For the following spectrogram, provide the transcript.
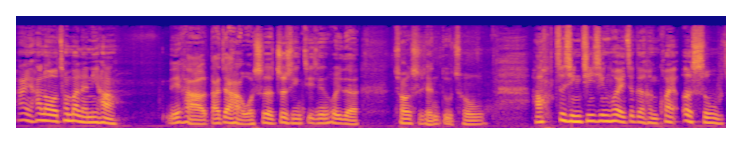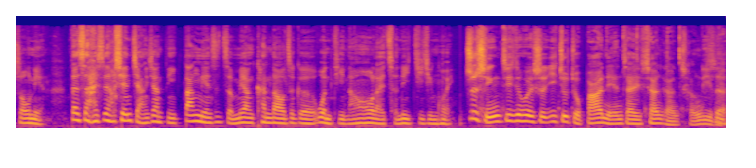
嗨，Hello，创办人你好。你好，大家好，我是智行基金会的创始人杜聪。好，智行基金会这个很快二十五周年，但是还是要先讲一下你当年是怎么样看到这个问题，然后后来成立基金会。智行基金会是一九九八年在香港成立的，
